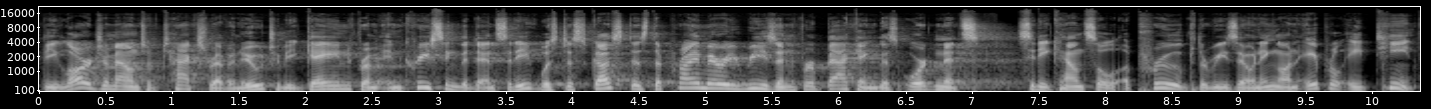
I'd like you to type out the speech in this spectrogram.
the large amount of tax revenue to be gained from increasing the density was discussed as the primary reason for backing this ordinance. City Council approved the rezoning on April 18th,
